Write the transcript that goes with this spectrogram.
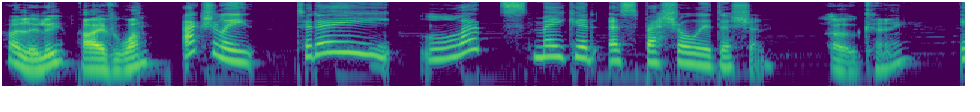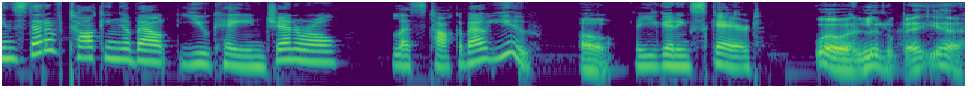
Hi, Lulu, Hi everyone. Actually, today let's make it a special edition. Okay. Instead of talking about UK in general, let's talk about you. Oh. Are you getting scared? Well, a little bit, yeah.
